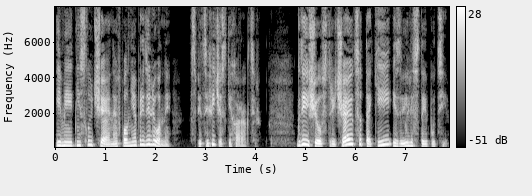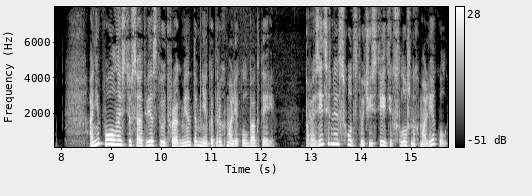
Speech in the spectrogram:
имеет не случайный, а вполне определенный, специфический характер где еще встречаются такие извилистые пути. Они полностью соответствуют фрагментам некоторых молекул бактерий. Поразительное сходство частей этих сложных молекул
